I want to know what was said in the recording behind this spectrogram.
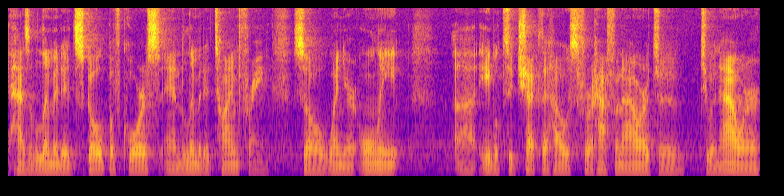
has a limited scope, of course, and limited time frame. So when you're only uh, able to check the house for half an hour to to an hour,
